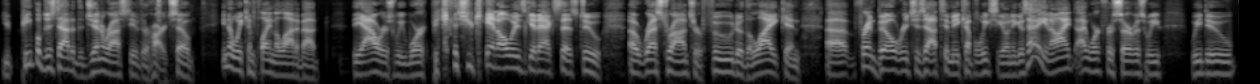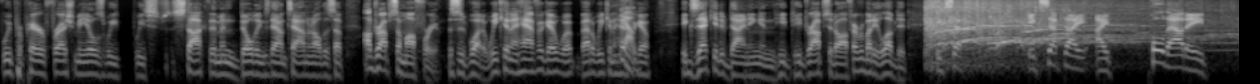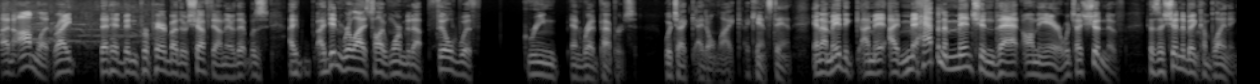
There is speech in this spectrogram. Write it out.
you people just out of the generosity of their heart. So you know we complain a lot about the hours we work because you can't always get access to a restaurant or food or the like. And uh, friend Bill reaches out to me a couple weeks ago and he goes, "Hey, you know, I, I work for a service. We we do we prepare fresh meals. We we stock them in buildings downtown and all this stuff. I'll drop some off for you. This is what a week and a half ago, what, about a week and a half yeah. ago. Executive dining, and he he drops it off. Everybody loved it, except except I I pulled out a an omelet right that had been prepared by their chef down there that was I I didn't realize till I warmed it up, filled with green and red peppers, which I, I don't like. I can't stand. And I made the I may I happened to mention that on the air, which I shouldn't have because I shouldn't have been complaining.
